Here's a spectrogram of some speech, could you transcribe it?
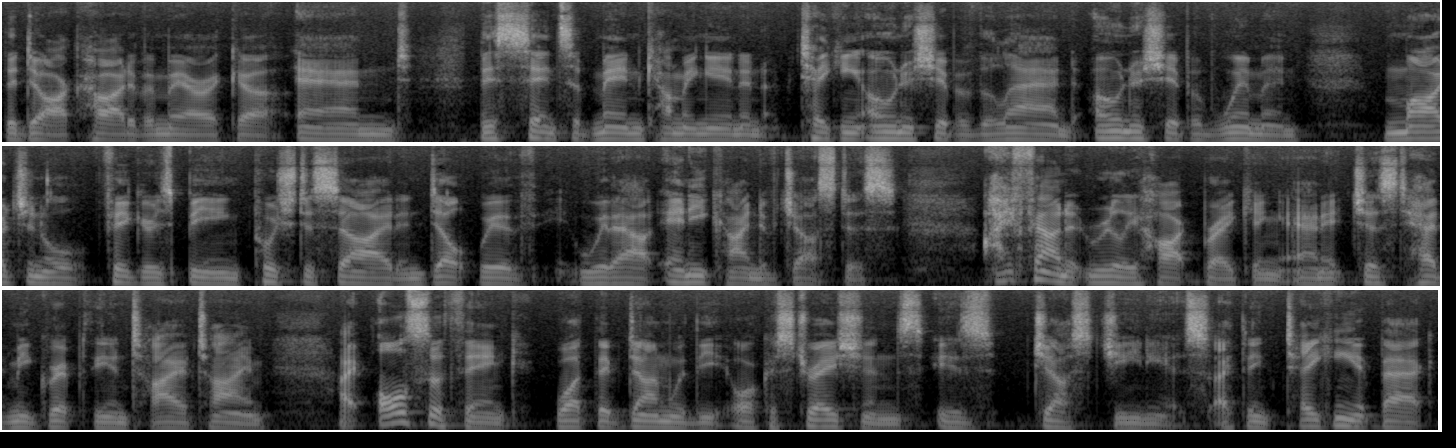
the dark heart of America and this sense of men coming in and taking ownership of the land, ownership of women, marginal figures being pushed aside and dealt with without any kind of justice. I found it really heartbreaking and it just had me gripped the entire time. I also think what they've done with the orchestrations is just genius. I think taking it back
